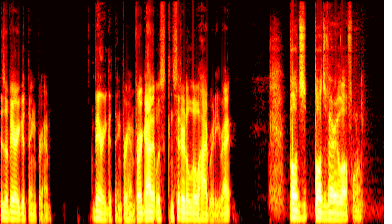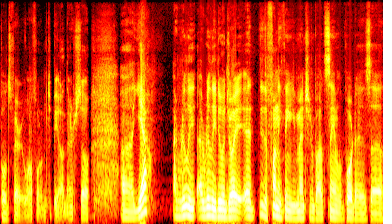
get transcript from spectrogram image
is a very good thing for him. Very good thing for him for a guy that was considered a little hybridy, right? bodes bodes very well for him. Bodes very well for him to be on there. So, uh, yeah, I really I really do enjoy it. The funny thing you mentioned about Sam LaPorta is uh,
